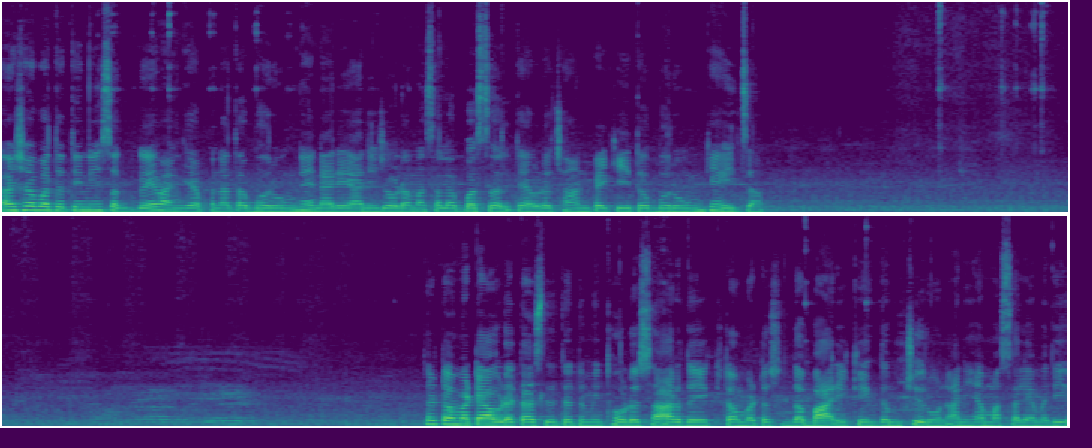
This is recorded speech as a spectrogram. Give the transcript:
अशा पद्धतीने सगळे वांगे आपण आता भरून घेणार आहे आणि जेवढा मसाला बसल तेवढा छानपैकी इथं भरून घ्यायचा. तर टमाटे आवडत असले तर तुम्ही थोडंसं अर्धं एक टमाटोसुद्धा बारीक एकदम चिरून आणि ह्या मसाल्यामध्ये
